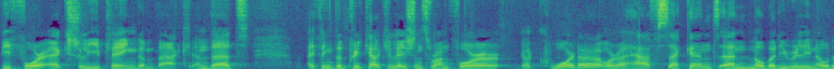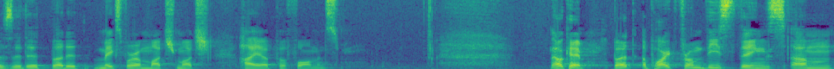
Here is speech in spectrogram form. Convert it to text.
before actually playing them back. And that, I think the pre-calculations run for a quarter or a half second, and nobody really notices it, but it makes for a much, much higher performance. Okay, but apart from these things, um,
